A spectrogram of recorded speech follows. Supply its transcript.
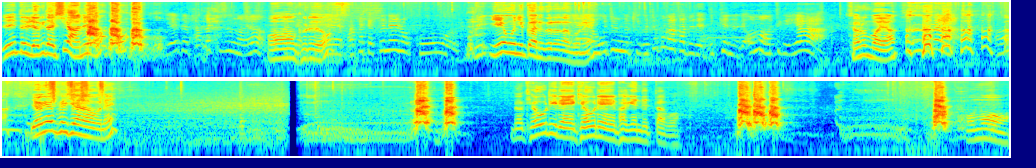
얘들 여기다 씨 안 해요? 얘들 바깥에서 넣어요. 아, 바깥에, 그래요? 네, 바깥에 꺼내놓고. 얘, 얘 오니까는 그러나 네, 보네 오줌 넣기고 조금 아까도 내가 넣겠는데, 어머, 어떻게, 야. 뭐야? 봉구야. 아, 영역 표시 하나 보네 너 겨울이래 겨울에 발견됐다고 어머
